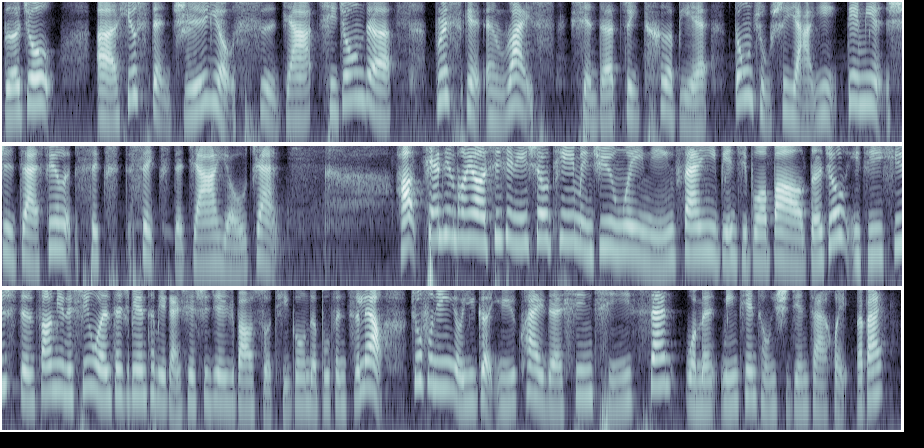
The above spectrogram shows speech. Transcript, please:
德州。呃、，Houston 只有四家，其中的 Brisket and Rice 显得最特别。东主是亚裔，店面是在 Philip Six Six 的加油站。好，亲爱的听众朋友，谢谢您收听美俊为您翻译、编辑、播报德州以及 Houston 方面的新闻。在这边特别感谢世界日报所提供的部分资料。祝福您有一个愉快的星期三，我们明天同一时间再会，拜拜。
